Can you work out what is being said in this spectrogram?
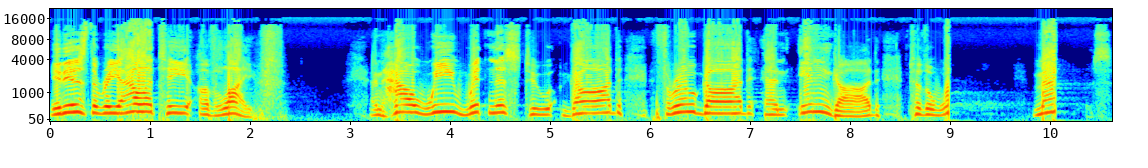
It is the reality of life and how we witness to God, through God, and in God to the world matters.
